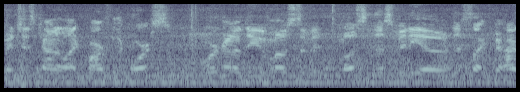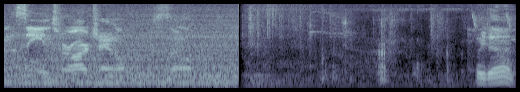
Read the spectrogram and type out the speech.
which is kind of like par for the course. We're gonna do most of it, most of this video just like behind the scenes for our channel. So, what we doing?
